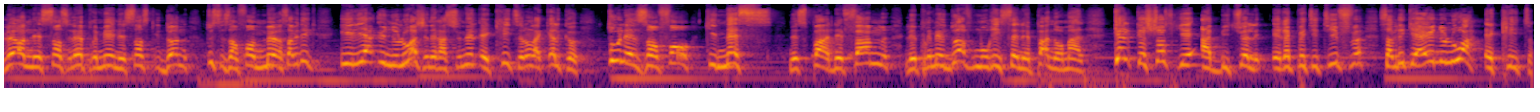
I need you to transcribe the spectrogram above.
leur naissance, leur première naissance qui donne, tous ces enfants meurent. Ça veut dire qu'il y a une loi générationnelle écrite selon laquelle que tous les enfants qui naissent n'est-ce pas, des femmes, les premiers doivent mourir, ce n'est pas normal. Quelque chose qui est habituel et répétitif, ça veut dire qu'il y a une loi écrite.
